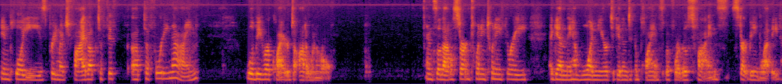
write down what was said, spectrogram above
employees, pretty much five up to 50, up to 49, will be required to auto enroll. And so that'll start in 2023. Again, they have one year to get into compliance before those fines start being levied.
